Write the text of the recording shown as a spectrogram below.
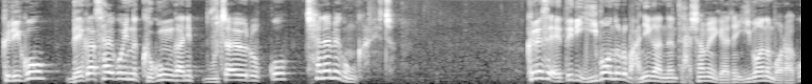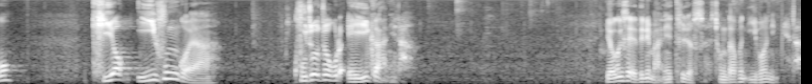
그리고 내가 살고 있는 그 공간이 무자유롭고 체념의 공간이죠. 그래서 애들이 2번으로 많이 갔는데 다시 한번 얘기하자. 2번은 뭐라고? 기억 이후인 거야. 구조적으로 A가 아니라. 여기서 애들이 많이 틀렸어요. 정답은 2번입니다.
